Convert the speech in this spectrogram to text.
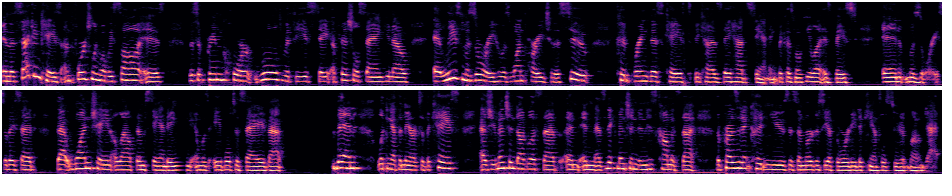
In the second case, unfortunately, what we saw is the Supreme Court ruled with these state officials saying, you know, at least Missouri, who was one party to the suit, could bring this case because they had standing, because MOHELA is based in Missouri. So they said that one chain allowed them standing and was able to say that Then, looking at the merits of the case, as you mentioned, Douglas, that and, and as Nick mentioned in his comments, that the president couldn't use his emergency authority to cancel student loan debt.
